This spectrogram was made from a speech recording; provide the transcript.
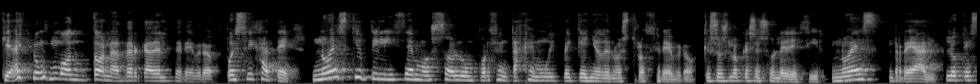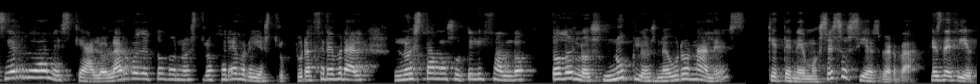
que hay un montón acerca del cerebro. Pues fíjate, no es que utilicemos solo un porcentaje muy pequeño de nuestro cerebro, que eso es lo que se suele decir, no es real. Lo que sí es real es que a lo largo de todo nuestro cerebro y estructura cerebral no estamos utilizando todos los núcleos neuronales que tenemos. Eso sí es verdad. Es decir,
